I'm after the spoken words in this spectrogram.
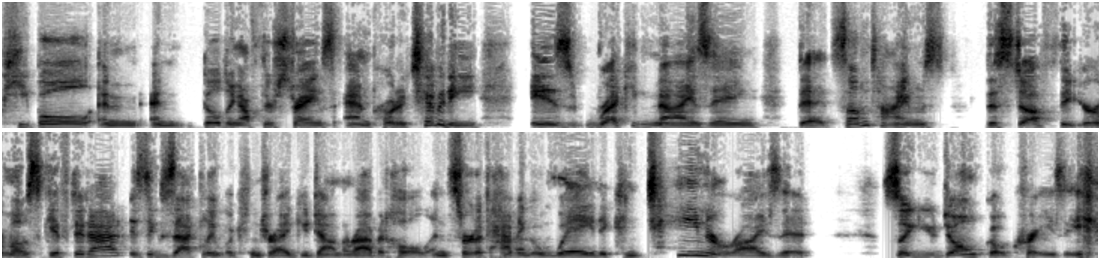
people and and building off their strengths and productivity is recognizing that sometimes the stuff that you're most gifted at is exactly what can drag you down the rabbit hole and sort of having a way to containerize it so you don't go crazy.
